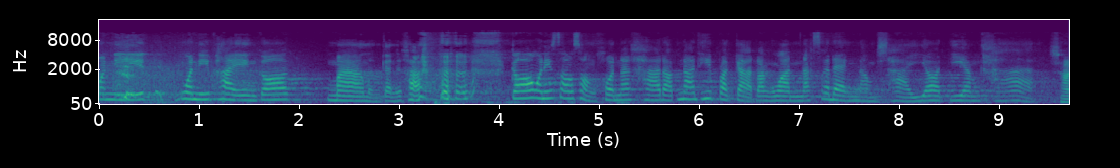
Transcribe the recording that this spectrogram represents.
วันนี้วันนี้พายเองก็มาเหมือนกันค่ะ ก็วันนี้เราสองคนนะคะ รับหน้าที่ประกาศรางวัลนักแสดงนำชายยอดเยี่ยมค่ะ ใช่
